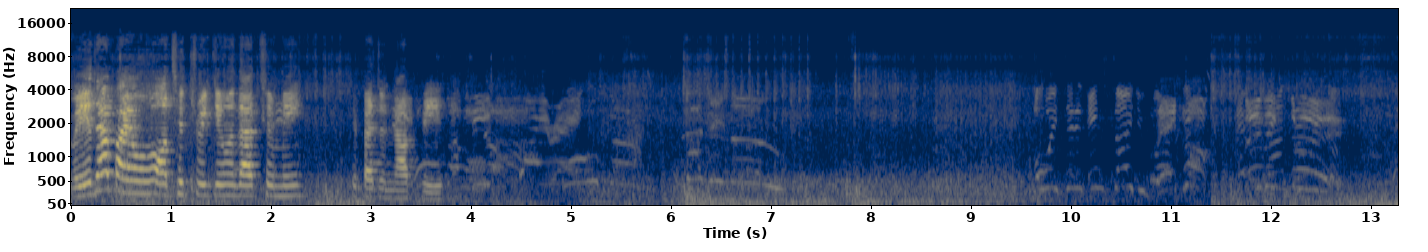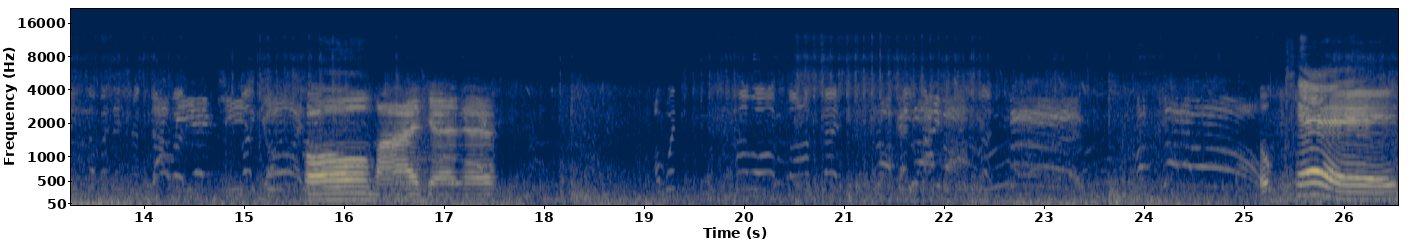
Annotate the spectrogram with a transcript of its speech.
Wait, is that my own artillery doing that to me? It better not be. Oh, oh my goodness. Okay.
